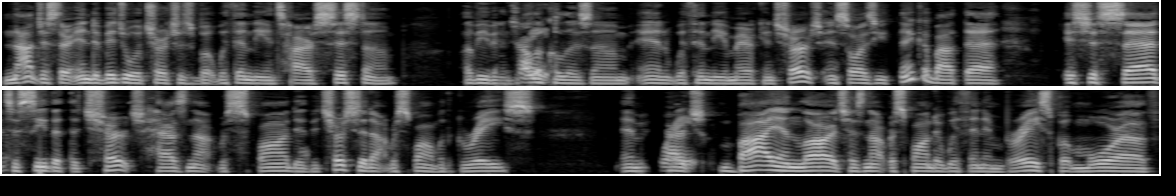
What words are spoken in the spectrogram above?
not just their individual churches but within the entire system of evangelicalism right. and within the American church. And so as you think about that, it's just sad to see that the church has not responded. The church did not respond with grace. And right. church, by and large, has not responded with an embrace, but more of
